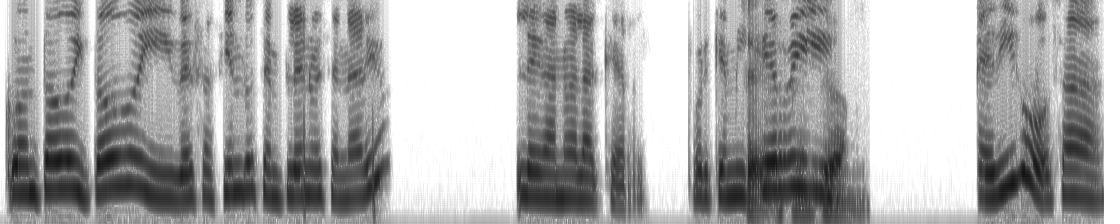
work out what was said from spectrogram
con todo y todo y deshaciéndose en pleno escenario le ganó a la Kerry, porque mi sí, Kerry, te digo, o sea,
